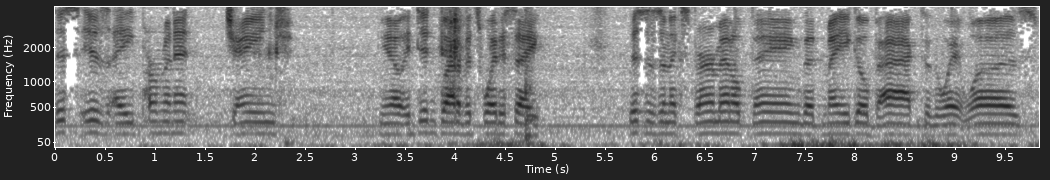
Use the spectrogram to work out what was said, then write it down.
this is a permanent change. You know, it didn't go out of its way to say this is an experimental thing that may go back to the way it was.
